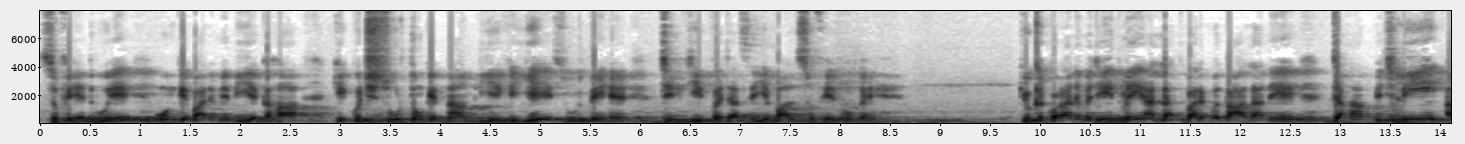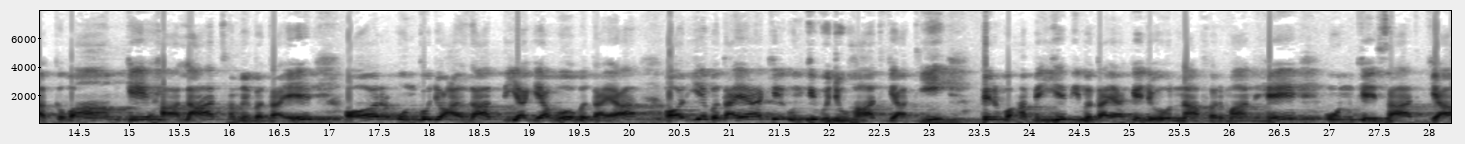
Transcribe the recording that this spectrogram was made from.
سفید ہوئے۔ ان کے بارے میں بھی یہ کہا کہ کچھ صورتوں کے نام لیے کہ یہ صورتیں ہیں جن کی وجہ سے یہ بال سفید ہو گئے ہیں۔ کیونکہ قرآن مجید میں اللہ تبارک و تعالیٰ نے جہاں پچھلی اقوام کے حالات ہمیں بتائے اور ان کو جو عذاب دیا گیا وہ بتایا اور یہ بتایا کہ ان کی وجوہات کیا تھیں، پھر وہاں پہ یہ بھی بتایا کہ جو نافرمان ہیں، ان کے ساتھ کیا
